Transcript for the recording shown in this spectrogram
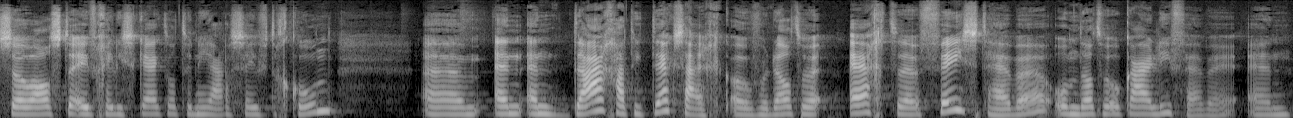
zoals de evangelische kerk dat in de jaren zeventig kon. Ehm, en, en daar gaat die tekst eigenlijk over. Dat we echt uh, feest hebben omdat we elkaar lief hebben. En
